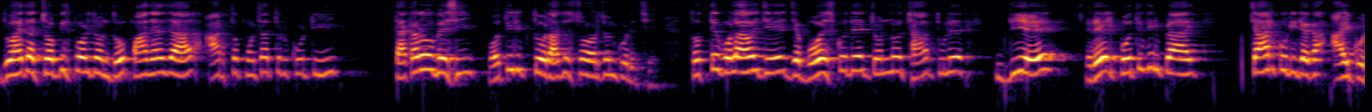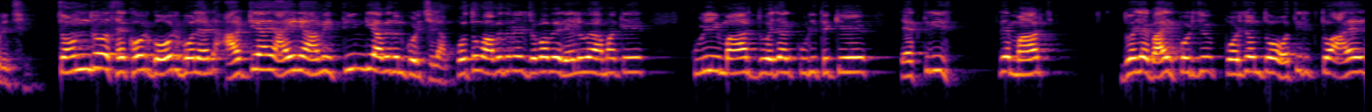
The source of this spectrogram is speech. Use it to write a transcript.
দু হাজার চব্বিশ পর্যন্ত পাঁচ হাজার আটশো পঁচাত্তর কোটি টাকারও বেশি অতিরিক্ত রাজস্ব অর্জন করেছে। তথ্যে বলা হয়েছে যে, বয়স্কদের জন্য ছাড় তুলে দিয়ে রেল প্রতিদিন প্রায় চার কোটি টাকা আয় করেছে। চন্দ্রশেখর গৌর বলেন আরটিআই আইনে আমি তিনটি আবেদন করেছিলাম। প্রথম আবেদনের জবাবে রেলওয়ে আমাকে কুড়ি মার্চ দু কুড়ি থেকে একত্রিশে মার্চ দু হাজার বাইশ পর্যন্ত অতিরিক্ত আয়ের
